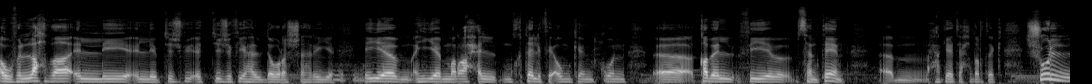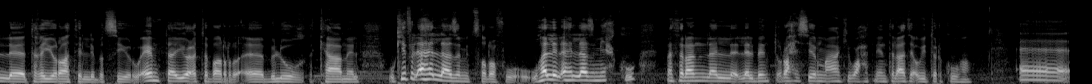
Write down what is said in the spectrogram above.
أو في اللحظة اللي اللي بتيجي في- بتيجي فيها الدورة الشهرية. هي هي مراحل مختلفة أو ممكن تكون قبل في سنتين. حكيتي حضرتك شو التغيرات اللي بتصير وإمتى يعتبر آه، بلوغ كامل وكيف الأهل لازم يتصرفوا وهل الأهل لازم يحكوا مثلا لل- للبنت راح يصير معك واحد اثنين ثلاثة أو يتركوها؟ آه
